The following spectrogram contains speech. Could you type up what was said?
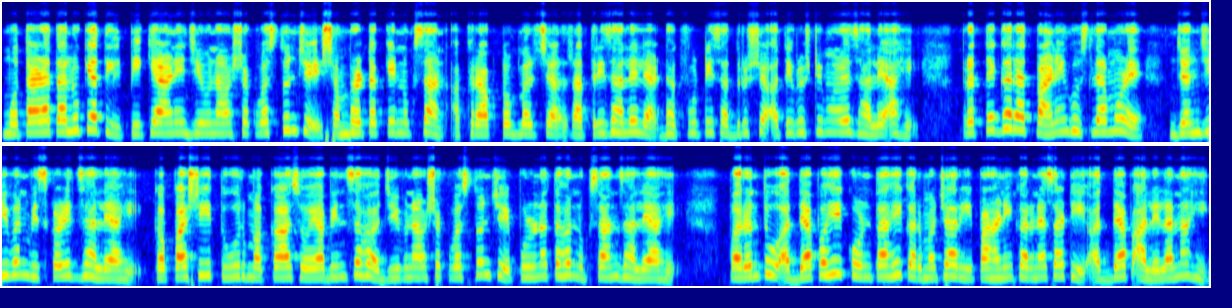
मोताळा तालुक्यातील पिके आणि जीवनावश्यक वस्तूंचे शंभर टक्के नुकसान अकरा ऑक्टोबरच्या रात्री झालेल्या ढगफुटी सदृश्य अतिवृष्टीमुळे झाले आहे. प्रत्येक घरात पाणी घुसल्यामुळे जनजीवन विस्कळीत झाले आहे. कपाशी तूर मका सोयाबीनसह जीवनावश्यक वस्तूंचे पूर्णतः नुकसान झाले आहे. परंतु अद्यापही कोणताही कर्मचारी पाहणी करण्यासाठी अद्याप आलेला नाही.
